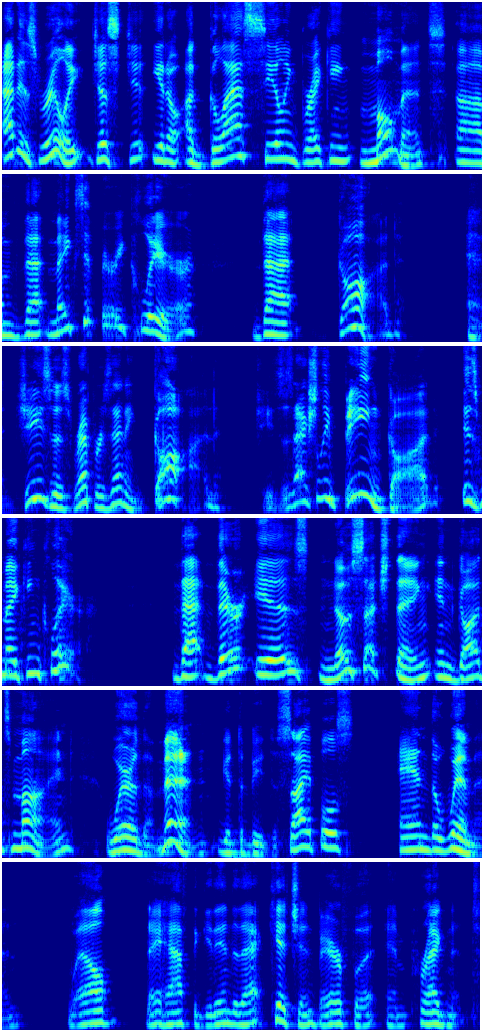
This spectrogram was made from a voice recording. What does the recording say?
that is really just you know a glass ceiling breaking moment um, that makes it very clear that god and jesus representing god jesus actually being god is making clear that there is no such thing in god's mind where the men get to be disciples and the women well they have to get into that kitchen barefoot and pregnant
